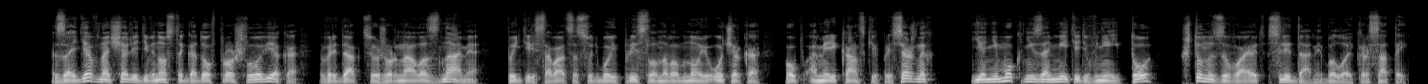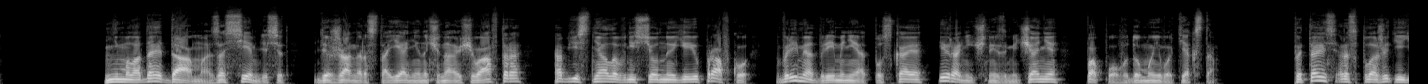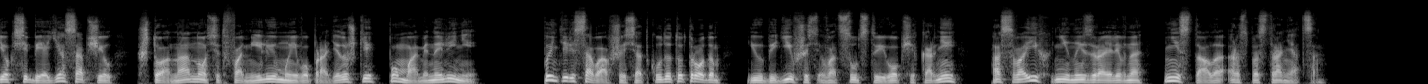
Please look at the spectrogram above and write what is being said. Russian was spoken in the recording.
Зайдя в начале 90-х годов прошлого века в редакцию журнала «Знамя» поинтересоваться судьбой присланного мною очерка об американских присяжных, я не мог не заметить в ней то, что называют следами былой красоты. Немолодая дама за 70, держа на расстоянии начинающего автора, объясняла внесенную ею правку, время от времени отпуская ироничные замечания по поводу моего текста. Пытаясь расположить ее к себе, я сообщил, что она носит фамилию моего прадедушки по маминой линии. Поинтересовавшись, откуда тот родом, и убедившись в отсутствии общих корней, о своих Нина Израилевна не стала распространяться.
